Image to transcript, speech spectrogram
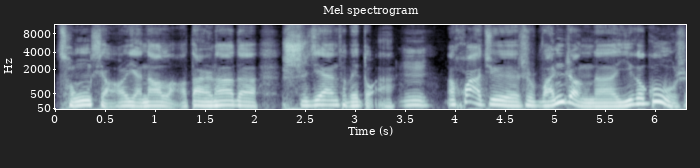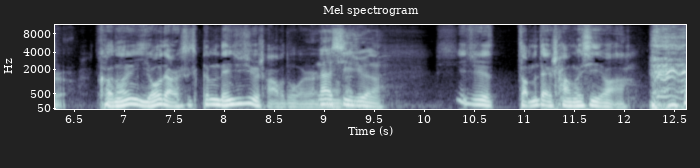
从小演到老，但是它的时间特别短。嗯，那话剧是完整的一个故事，可能有点跟连续剧差不多似的。那戏剧呢？戏剧怎么得唱个戏吧？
